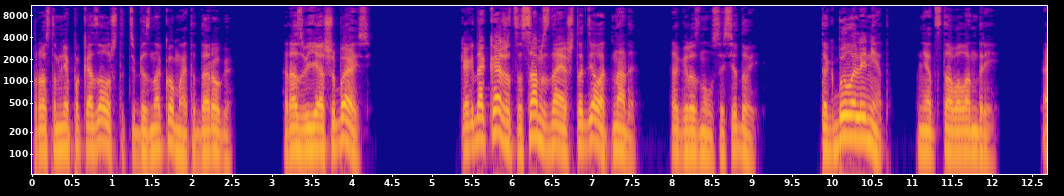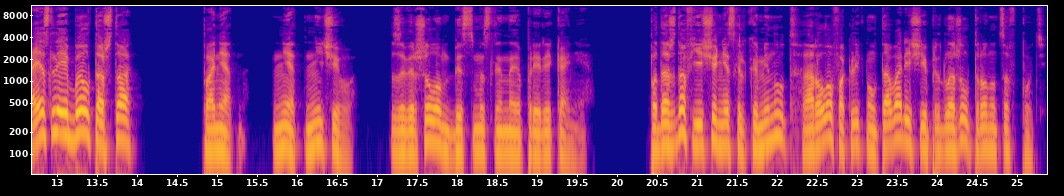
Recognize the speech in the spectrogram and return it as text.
Просто мне показалось, что тебе знакома эта дорога. Разве я ошибаюсь?» «Когда кажется, сам знаешь, что делать надо», — огрызнулся Седой. «Так было ли нет?» — не отставал Андрей. «А если и был, то что?» Понятно. Нет, ничего. Завершил он бессмысленное пререкание. Подождав еще несколько минут, Орлов окликнул товарища и предложил тронуться в путь.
